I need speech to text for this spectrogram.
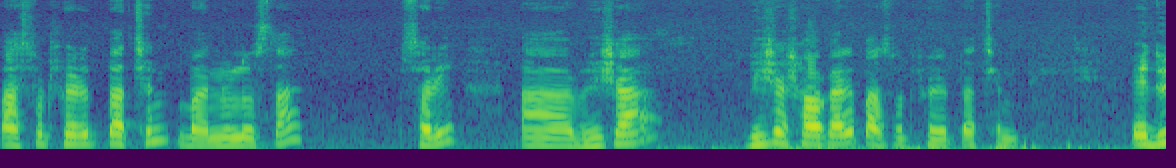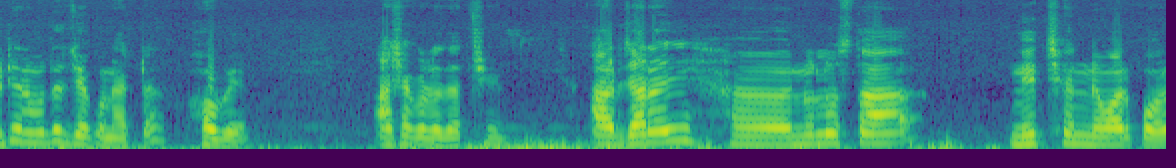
পাসপোর্ট ফেরত পাচ্ছেন বা নুলস্তা সরি ভিসা ভিসা সহকারে পাসপোর্ট ফেরত পাচ্ছেন। এই দুইটার মধ্যে যে কোনো একটা হবে, আশা করা যাচ্ছে। আর যারাই নুলস্তা নিচ্ছেন নেওয়ার পর,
